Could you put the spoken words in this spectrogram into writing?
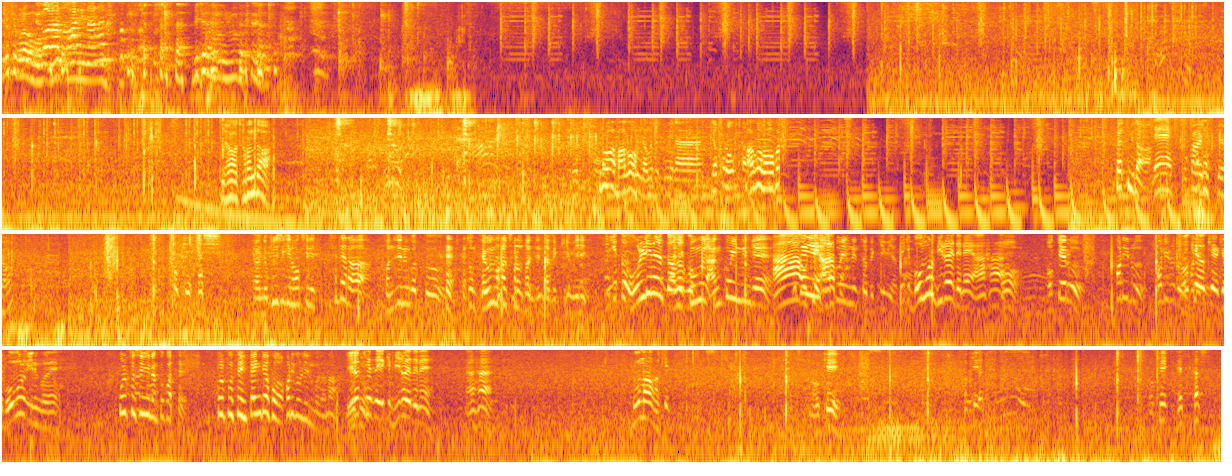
이렇게 보라고 하면 그거라도 확인하라고. 밑에는 얼굴 이렇게 야 잘한다 들어와 마고. 너무 좋습니다. 옆으로 마고 마고. 됐습니다. 네. 옷 갈아입으실게요. 오케이 다시. 야 근데 훈식이는 확실히 체대라 던지는 것도 좀 배운 사람처럼 던진다 느낌이. 이게 또 올리면 아니 나가고 공을 안고 있는 게 아, 체대인 오케이, 안고 알았다. 있는 저 느낌이었다. 이렇게 몸으로 밀어야 되네. 아하. 어 어깨로 허리로 허리로 돌려, 오케이 허리. 오케이 오케이 몸으로 미는 거네. 골프 스윙이랑 똑같아. 골프 스윙 땡겨서 허리 돌리는 거잖아. 이렇게 얘도. 해서 이렇게 밀어야 되네. 아하. 그것만 하고 갈게. 오케이. 오케이. 오케이. 됐어. 갔어. 어,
